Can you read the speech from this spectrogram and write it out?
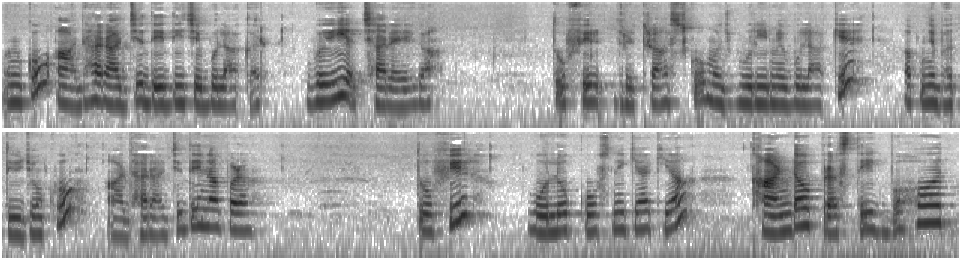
उनको आधा राज्य दे दीजिए बुलाकर, वही अच्छा रहेगा। तो फिर धृतराष्ट्र को मजबूरी में बुला के अपने भतीजों को आधा राज्य देना पड़ा। तो फिर वो लोग को उसने क्या किया? खांडव प्रस्थ एक बहुत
